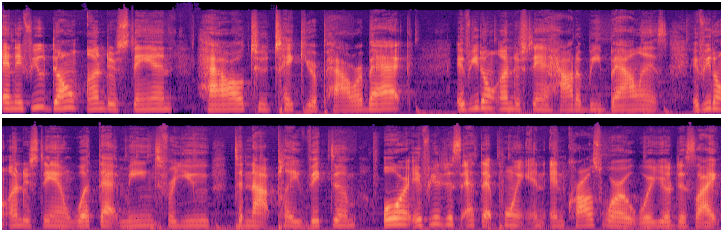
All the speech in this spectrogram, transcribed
and if you don't understand how to take your power back, if you don't understand how to be balanced, if you don't understand what that means for you to not play victim, or if you're just at that point in, in where you're just like,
